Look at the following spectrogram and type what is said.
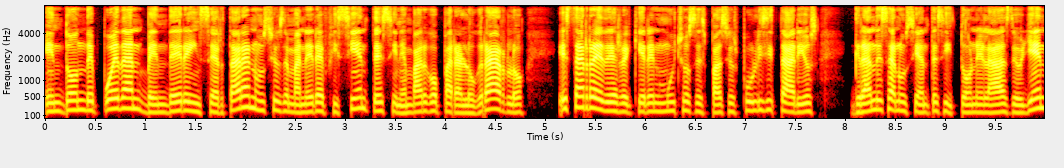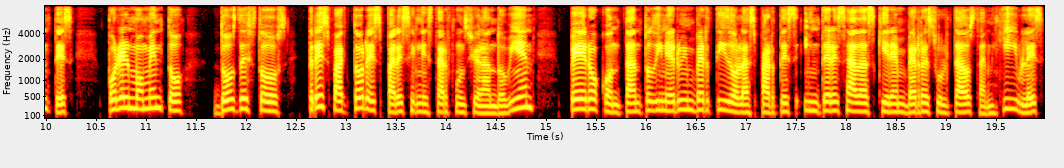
en donde puedan vender e insertar anuncios de manera eficiente. Sin embargo, para lograrlo, estas redes requieren muchos espacios publicitarios, grandes anunciantes y toneladas de oyentes. Por el momento, Dos de estos tres factores parecen estar funcionando bien, pero con tanto dinero invertido las partes interesadas quieren ver resultados tangibles,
